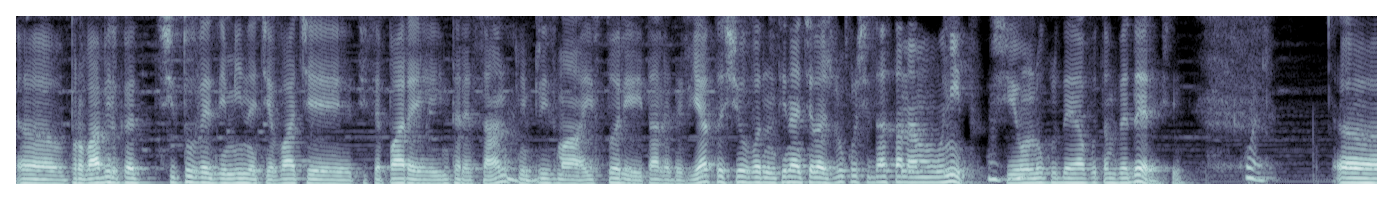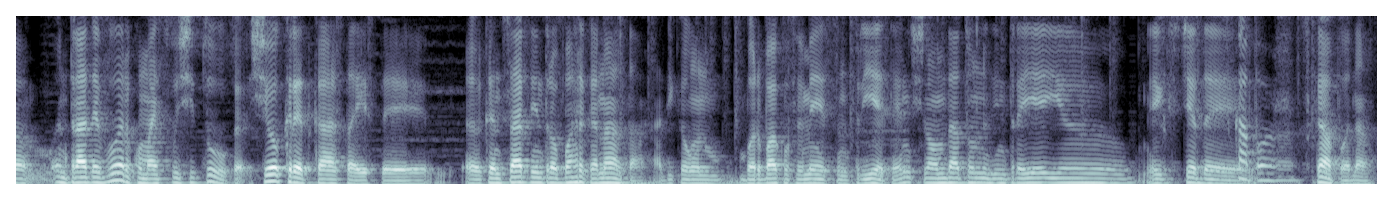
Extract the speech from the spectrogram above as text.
Uh, probabil că și tu vezi în mine ceva ce ți se pare interesant mm-hmm. prin prisma istoriei tale de viață și eu văd în tine același lucru și de asta ne-am unit mm-hmm. și e un lucru de avut în vedere, știi? Bun. Uh, într-adevăr, cum ai spus și tu, că și eu cred că asta este uh, când sar dintr-o barcă în alta, adică un bărbat cu o femeie sunt prieteni și la un moment dat unul dintre ei uh, excede... Scapă. Scapă, da.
